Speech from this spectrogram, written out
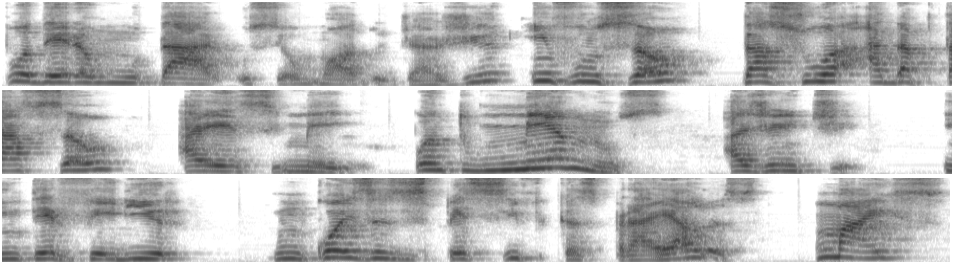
poderão mudar o seu modo de agir em função da sua adaptação a esse meio. Quanto menos a gente interferir com coisas específicas para elas, mais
